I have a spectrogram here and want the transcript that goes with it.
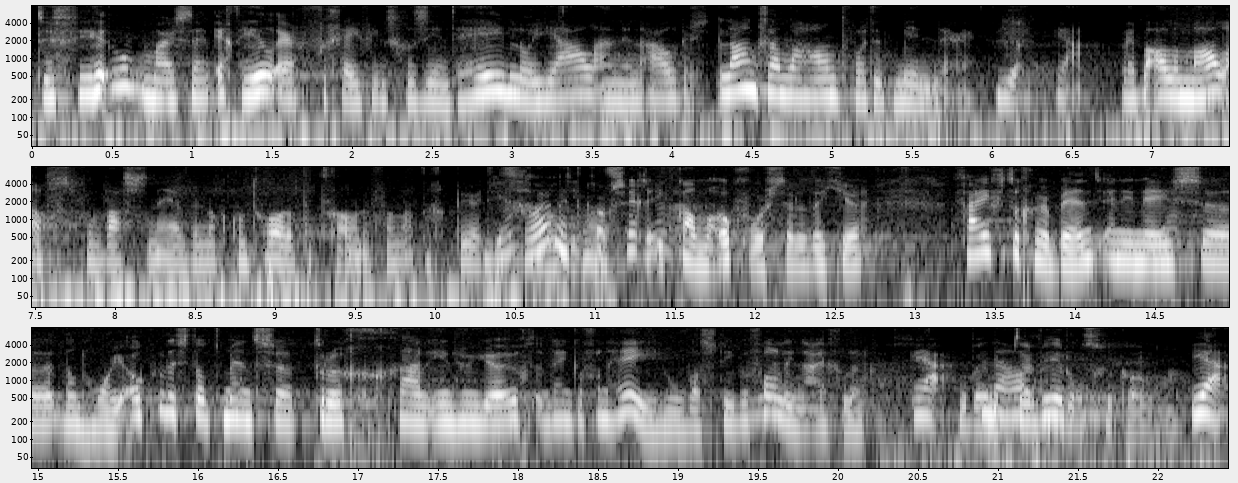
te veel, maar ze zijn echt heel erg vergevingsgezind. Heel loyaal aan hun ouders. Langzamerhand wordt het minder. Ja. ja. We hebben allemaal als volwassenen hebben we nog controlepatronen van wat er gebeurt. Ja, hoor, met ik ons. zeggen. Ik kan me ook voorstellen dat je vijftiger bent en ineens, uh, dan hoor je ook wel eens dat mensen teruggaan in hun jeugd en denken van hé, hey, hoe was die bevalling eigenlijk? Ja, hoe ben nou, ik ter wereld gekomen? Ja,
